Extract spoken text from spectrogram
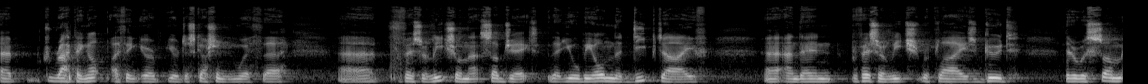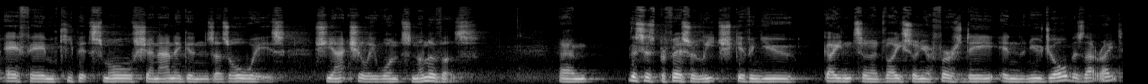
uh, wrapping up, I think, your, your discussion with uh, uh, Professor Leitch on that subject, that you'll be on the deep dive. Uh, and then Professor Leitch replies, good, there was some FM keep it small shenanigans as always. She actually wants none of us. Um, this is Professor Leitch giving you guidance and advice on your first day in the new job, is that right?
